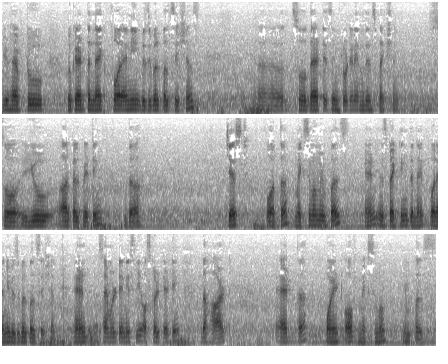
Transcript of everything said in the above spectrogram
you have to look at the neck for any visible pulsations. Uh, so that is included in the inspection. So you are palpating the chest for the maximum impulse and inspecting the neck for any visible pulsation and simultaneously auscultating the heart at the point of maximum impulse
